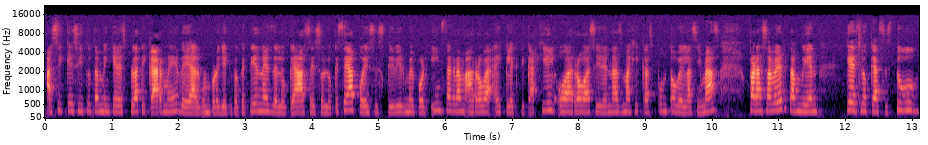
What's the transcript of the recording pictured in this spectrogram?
Así que si tú también quieres platicarme de algún proyecto que tienes, de lo que haces o lo que sea, puedes escribirme por Instagram arroba eclécticagil o arroba sirenasmágicas.velas y más para saber también qué es lo que haces tú,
